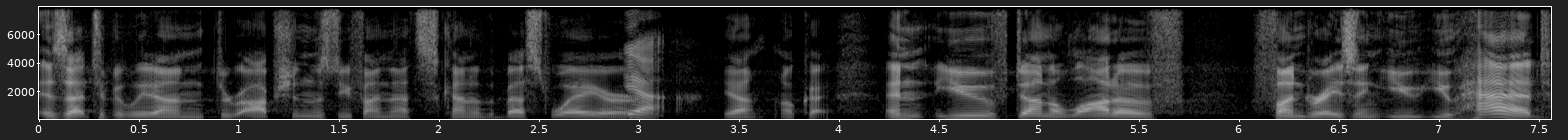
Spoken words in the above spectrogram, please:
Is that typically done through options? Do you find that's kind of the best way, or Yeah. Yeah. Okay. And you've done a lot of fundraising. You you had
